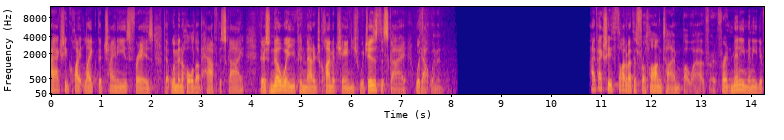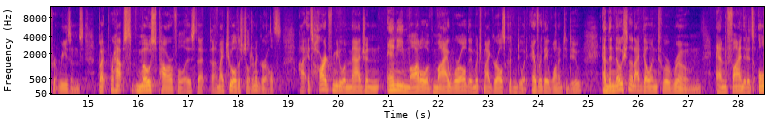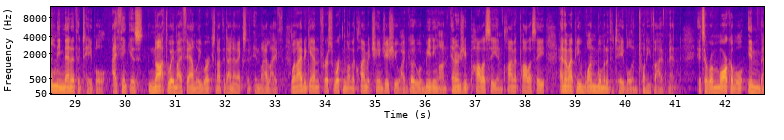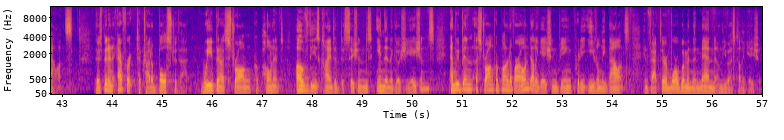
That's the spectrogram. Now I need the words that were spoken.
I actually quite like the Chinese phrase that women hold up half the sky. There's no way you can manage climate change, which is the sky, without women. I've actually thought about this for a long time, uh, for, for, many, many different reasons. But perhaps most powerful is that uh, my two oldest children are girls. Uh, it's hard for me to imagine any model of my world in which my girls couldn't do whatever they wanted to do. And the notion that I'd go into a room and find that it's only men at the table, I think is not the way my family works, not the dynamics in, in my life. When I began first working on the climate change issue, I'd go to a meeting on energy policy and climate policy, and there might be one woman at the table and 25 men. It's a remarkable imbalance. There's been an effort to try to bolster that. We've been a strong proponent of these kinds of decisions in the negotiations, and we've been a strong proponent of our own delegation being pretty evenly balanced. In fact, there are more women than men on the U.S. delegation.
